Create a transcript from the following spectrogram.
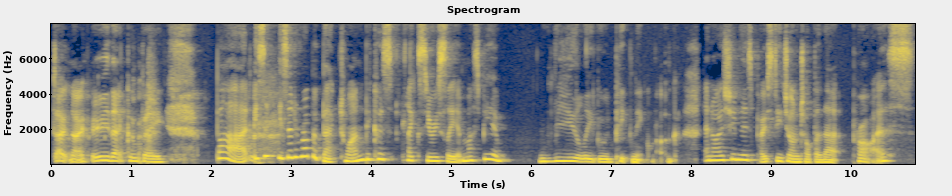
Don't know who that could be. But is it is it a rubber backed one? Because like seriously, it must be a really good picnic rug. And I assume there's postage on top of that price.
